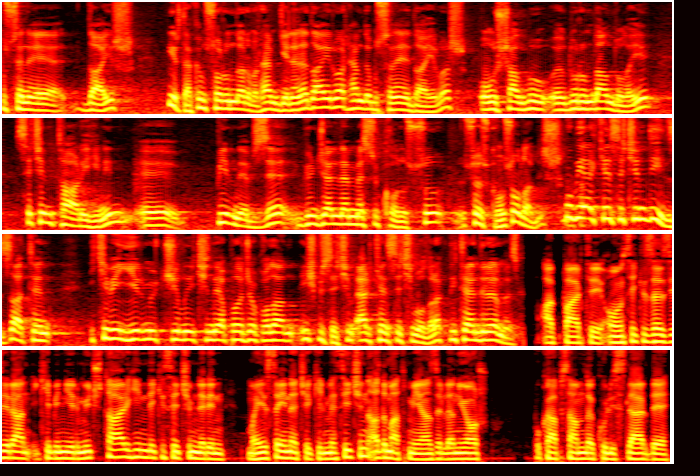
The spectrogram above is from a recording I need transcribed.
bu seneye dair bir takım sorunları var. Hem genele dair var hem de bu seneye dair var. Oluşan bu e, durumdan dolayı seçim tarihinin e, bir nebze güncellenmesi konusu söz konusu olabilir. Bu bir erken seçim değil. Zaten 2023 yılı içinde yapılacak olan hiçbir seçim erken seçim olarak nitelendirilemez. AK Parti 18 Haziran 2023 tarihindeki seçimlerin Mayıs ayına çekilmesi için adım atmaya hazırlanıyor. Bu kapsamda kulislerde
